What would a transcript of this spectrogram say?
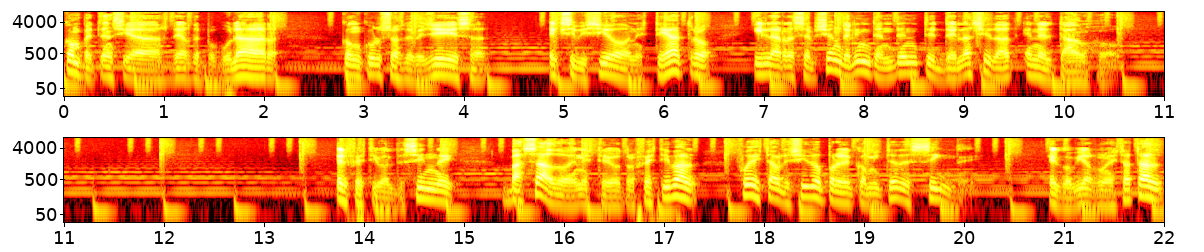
competencias de arte popular, concursos de belleza, exhibiciones, teatro y la recepción del intendente de la ciudad en el Hall. El Festival de Sydney, basado en este otro festival, fue establecido por el Comité de Sydney, el gobierno estatal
